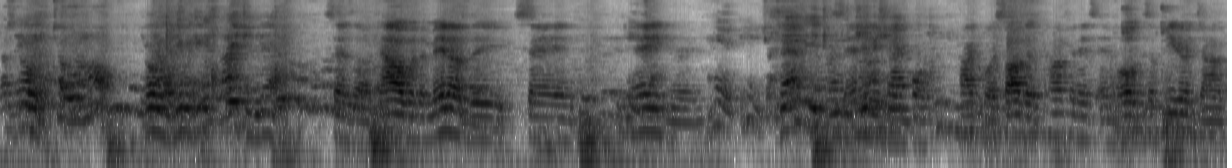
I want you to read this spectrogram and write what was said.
Because they Go ahead. told them off. Go ahead, he was, he was preaching them. It says, uh, now when the men of the saying Sanhedrin He, he drank. Sanhedrin, the Jewish high court, saw the confidence and boldness of Peter and John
